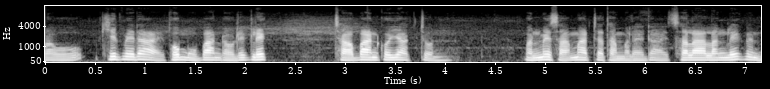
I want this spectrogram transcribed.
เราคิดไม่ได้ เพราะหมู่บ้านเราเล็กๆ ชาวบ้านก็ยากจน มันไม่สามารถจะทำอะไรได้ศาลาหลังเล็กนั่น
